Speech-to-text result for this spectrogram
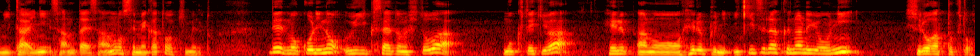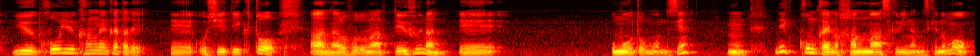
2対2、3対3の攻め方を決めると。で残りのウィークサイドの人は目的はヘルあのヘルプに行きづらくなるように広がっておくというこういう考え方で、えー、教えていくとああなるほどなっていうふうな、えー、思うと思うんですね、うん、で今回のハンマースクリーンなんですけども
